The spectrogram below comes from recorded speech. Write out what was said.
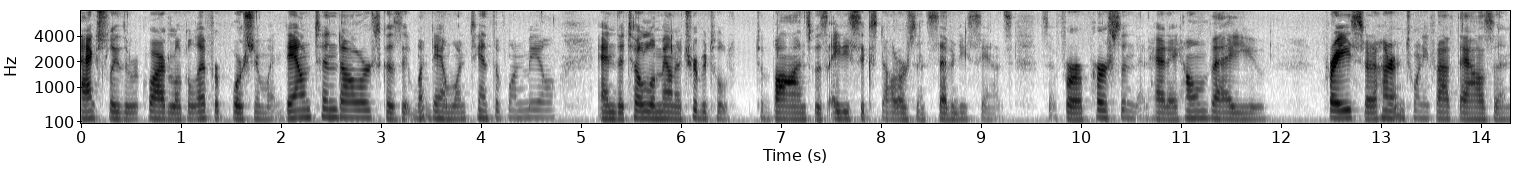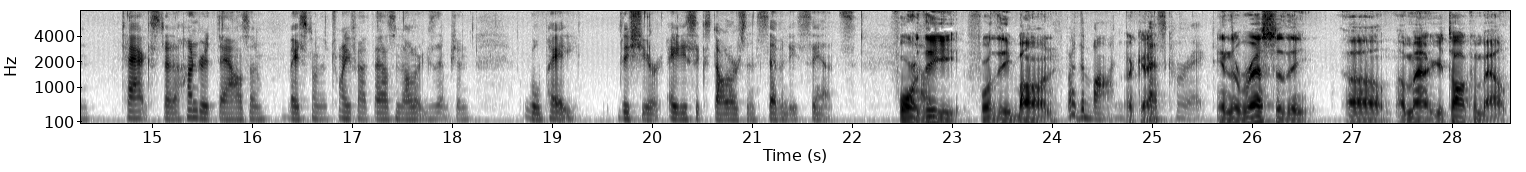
actually, the required local effort portion went down $10 because it went down one-tenth of one mil. and the total amount attributable to bonds was eighty-six dollars and seventy cents. So for a person that had a home value appraised at one hundred and twenty-five thousand, taxed at a hundred thousand, based on the twenty-five thousand dollar exemption, will pay this year eighty-six dollars and seventy cents For the, for the bond. for the bond. Okay. That's correct. And the rest of the uh, amount you're talking about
